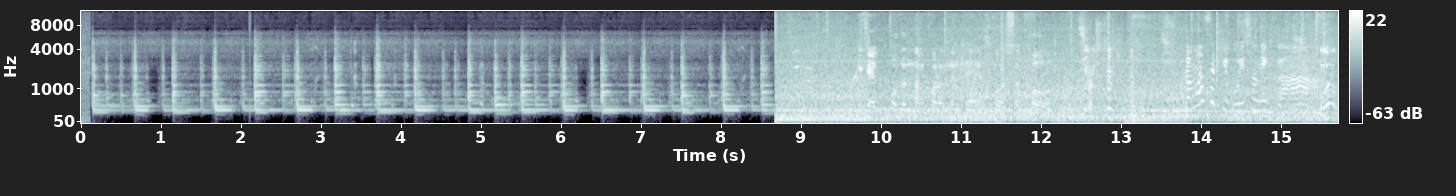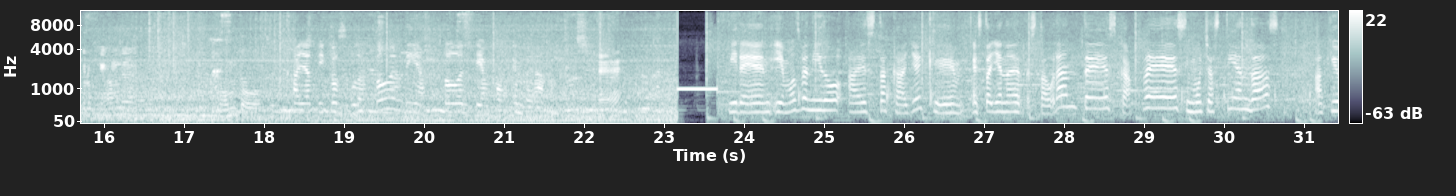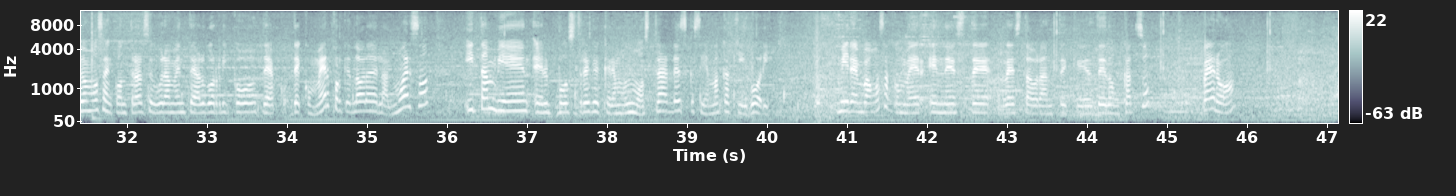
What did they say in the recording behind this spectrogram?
이제 5분만 걸었는데 벌써 더워. 까만색 입고 있으니까 그거도 그렇긴 한데. Callatitos suda todo el día, todo el tiempo en verano. 에? Miren, y hemos venido a esta calle que está llena de restaurantes, cafés y muchas tiendas. Aquí vamos a encontrar seguramente algo rico de, de comer porque es la hora del almuerzo. Y también el postre que queremos mostrarles que se llama kakigori. Miren, vamos a comer en este restaurante que es de Donkatsu. Pero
